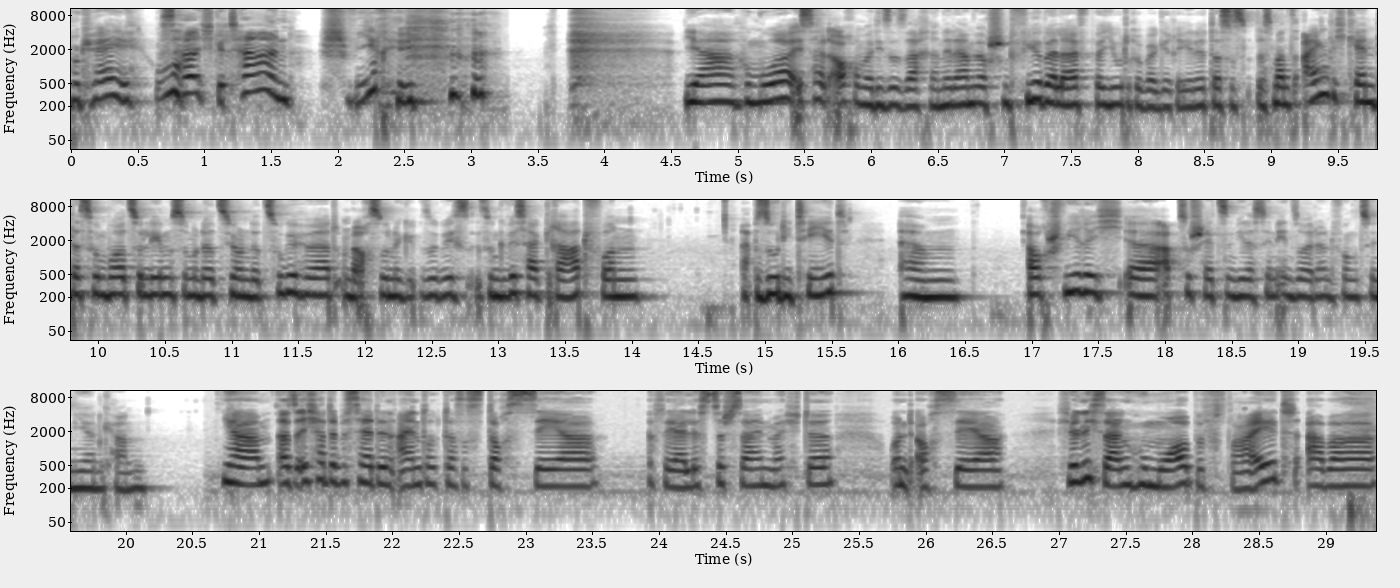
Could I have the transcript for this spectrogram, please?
okay. Uh, Was habe ich getan? Schwierig. Ja, Humor ist halt auch immer diese Sache. Ne? Da haben wir auch schon viel bei Live by You drüber geredet, dass, es, dass man eigentlich kennt, dass Humor zur Lebenssimulation dazugehört und auch so, eine, so, so, ein gewisser Grad von Absurdität. Ähm, auch schwierig äh, abzuschätzen, wie das in Insidern funktionieren kann. Ja, also ich hatte bisher den Eindruck, dass es doch sehr realistisch sein möchte und auch sehr, ich will nicht sagen humorbefreit, aber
